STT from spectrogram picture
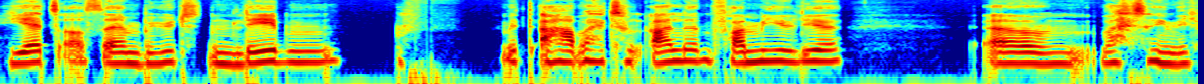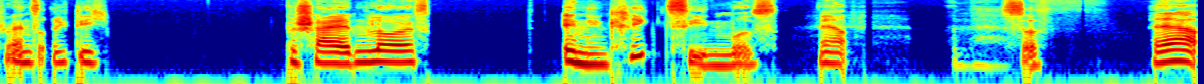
jetzt aus seinem behüteten Leben mit Arbeit und allem, Familie, ähm, weiß ich nicht, wenn es richtig bescheiden läuft, in den Krieg ziehen muss. Ja. Ist, ja.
